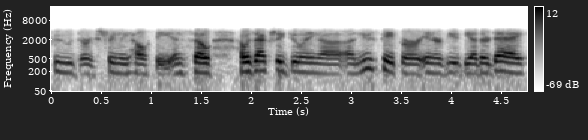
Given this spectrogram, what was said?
foods are extremely healthy. And so I was actually doing a, a newspaper interview the other day,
